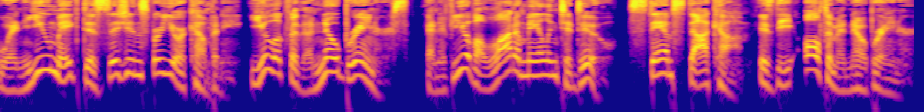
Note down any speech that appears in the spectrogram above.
When you make decisions for your company, you look for the no-brainers. And if you have a lot of mailing to do, stamps.com is the ultimate no-brainer.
